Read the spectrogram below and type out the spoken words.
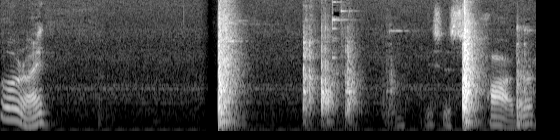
All right. This is harder.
